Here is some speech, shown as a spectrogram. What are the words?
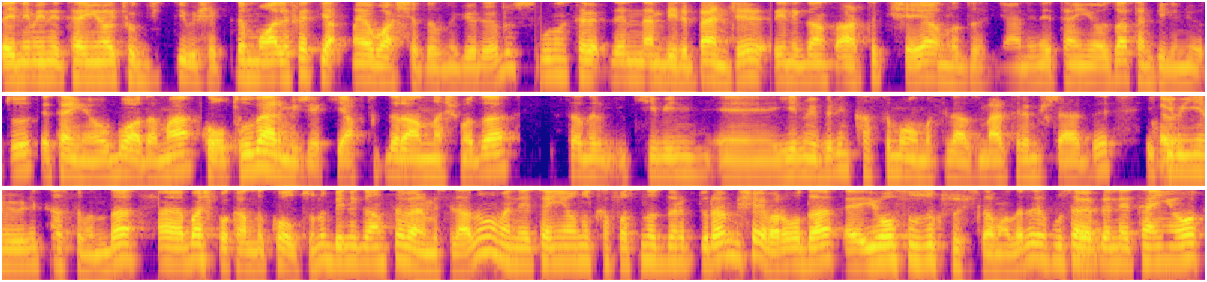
Benjamin Netanyahu çok ciddi bir şekilde muhalefet yapmaya başladığını görüyoruz. Bunun sebeplerinden biri bence Benny Gantz artık şeyi anladı. Yani Netanyahu zaten biliniyordu. Netanyahu bu adama koltuğu vermeyecek. Yaptıkları anlaşmada sanırım 2021'in Kasım'ı olması lazım ertelemişlerdi. 2021'in evet. Kasım'ında e, başbakanlık koltuğunu Benny Gantz'a vermesi lazım ama Netanyahu'nun kafasında dönüp duran bir şey var. O da e, yolsuzluk suçlamaları. Bu sebeple evet. Netanyahu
